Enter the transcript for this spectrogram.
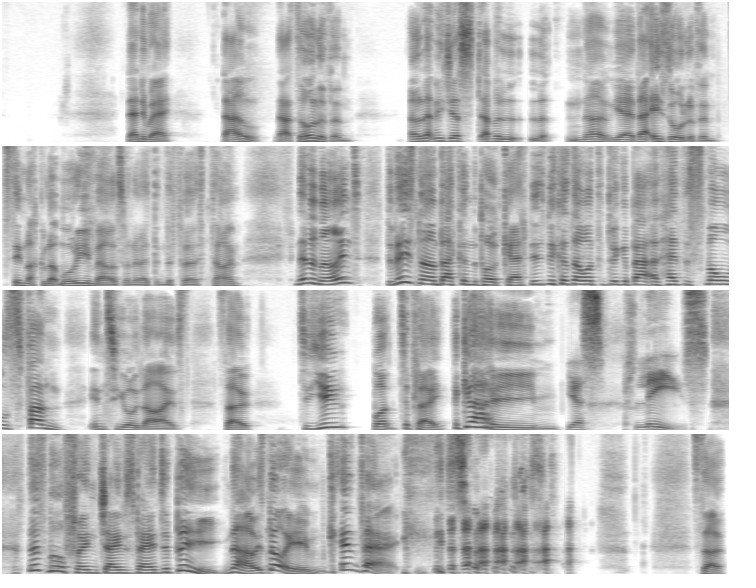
anyway, no, oh, that's all of them. Oh, let me just have a look. No, yeah, that is all of them. Seemed like a lot more emails when I read them the first time. Never mind. The reason I'm back on the podcast is because I want to bring about a Heather Smalls fun into your lives. So, do you want to play a game? Yes, please. That's my friend James Van Der Beek. No, it's not him. Get back. so,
